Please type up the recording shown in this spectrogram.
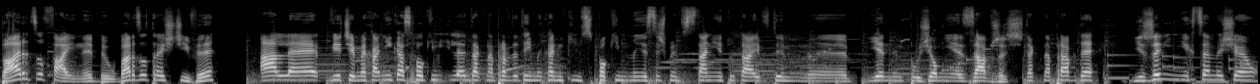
bardzo fajny, był bardzo treściwy, ale wiecie, mechanika z Pokim, ile tak naprawdę tej mechaniki z Pokim my jesteśmy w stanie tutaj w tym e, jednym poziomie zawrzeć. Tak naprawdę, jeżeli nie chcemy się...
